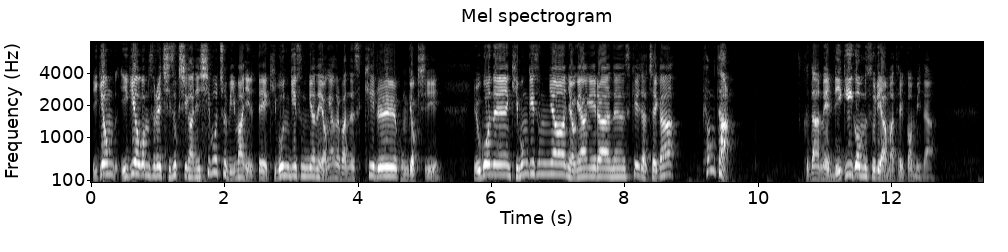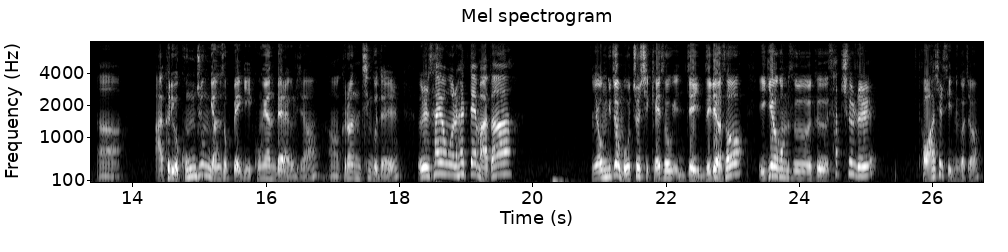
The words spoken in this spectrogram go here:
이기어, 이기어 검술의 지속 시간이 15초 미만일 때 기본기 숙련의 영향을 받는 스킬을 공격 시 요거는 기본기 숙련 영향이라는 스킬 자체가 평타. 그 다음에 리기 검술이 아마 될 겁니다. 어. 아, 그리고 공중 연속 배기, 공연배라 그러죠. 어, 그런 친구들을 사용을 할 때마다 0.5초씩 계속 이제 느려서 이기어 검술 그 사출을 더 하실 수 있는 거죠.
